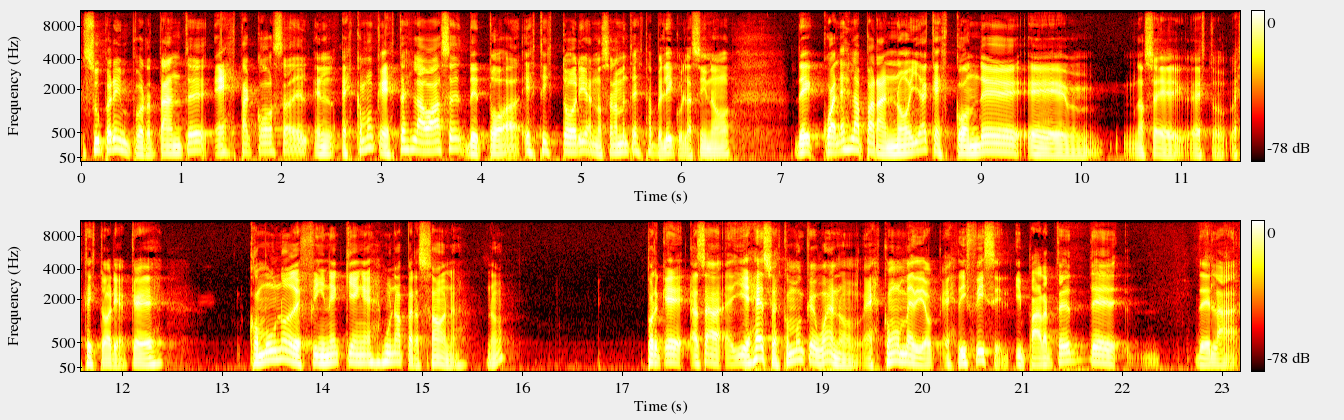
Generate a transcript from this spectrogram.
súper importante esta cosa. Del, es como que esta es la base de toda esta historia, no solamente de esta película, sino de cuál es la paranoia que esconde, eh, no sé, esto, esta historia, que es cómo uno define quién es una persona, ¿no? Porque, o sea, y es eso, es como que, bueno, es como medio, es difícil. Y parte de, de la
